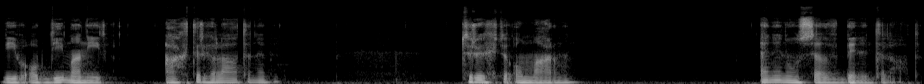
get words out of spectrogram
die we op die manier achtergelaten hebben, terug te omarmen en in onszelf binnen te laten.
